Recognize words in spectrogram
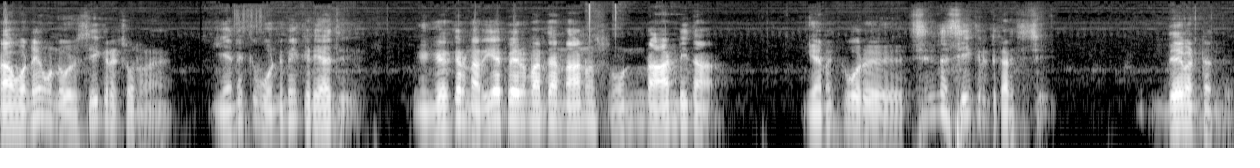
நான் உடனே ஒன்று ஒரு சீக்ரெட் சொல்கிறேன் எனக்கு ஒன்றுமே கிடையாது. இங்கே இருக்கிற நிறைய பேர் மாதிரி தான் நானும் ஒன்று ஆண்டி தான். எனக்கு ஒரு சின்ன சீக்ரெட் கிடச்சிச்சு. தேவன்கிட்ட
